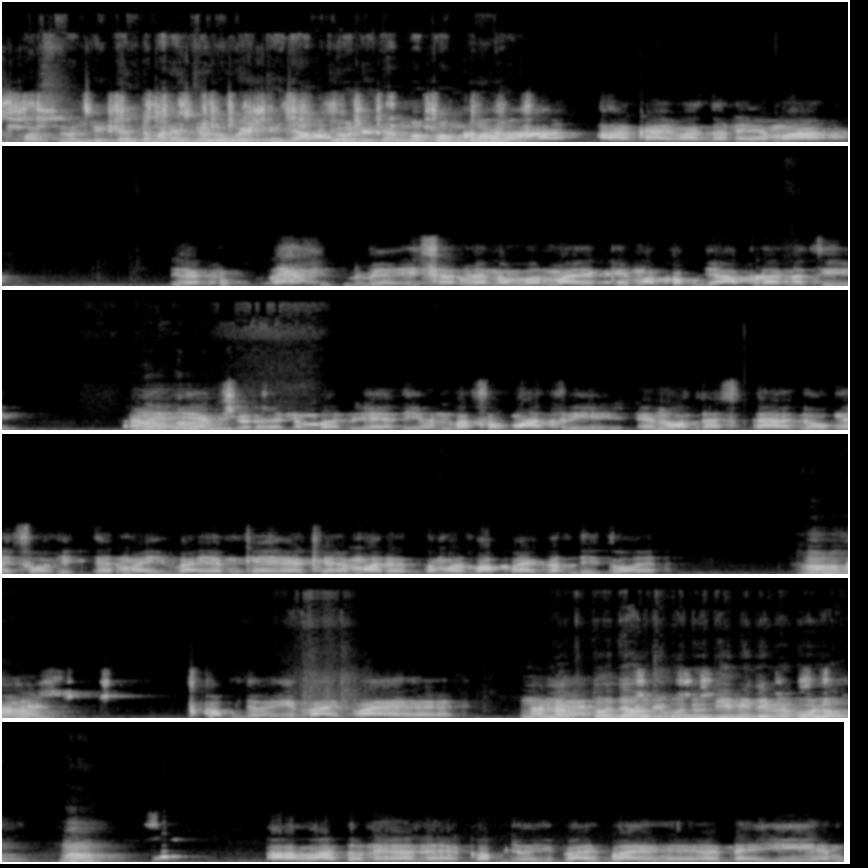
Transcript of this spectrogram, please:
પર્સનલ ડિટેલ તમારે જરૂર એટલી જ આપજો નહીંતર મફમ બોલો. હા કાઈ વાંધો નહીં. એમાં એક બે સર્વે નંબરમાં એક એમાં કબજા આપડા નથી. અને. એક સર્વે નંબર જે રહ્યો ને બસો પાંત્રીસ એનો દસ્તાવેજ ઓગણીસો સિત્તેરમાં ઈ ભાઈ એમ કહે કે અમારે તમારા બાપાએ કરી દીધો હે અને કબજો ઈ ભાઈ પાસે હે લખતો જાઉં છું બધું. ધીમે ધીમે બોલો. હા. આ વાંધો નહીં. અને કબજો ઈ ભાઈ પાસે છે અને ઈ એમ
